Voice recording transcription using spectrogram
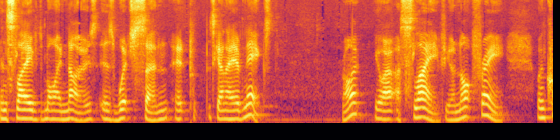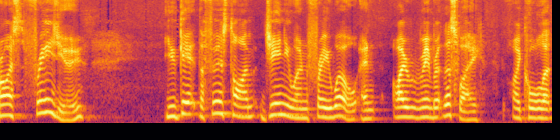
enslaved mind knows is which sin it's going to have next. Right? You are a slave. You're not free. When Christ frees you, you get the first time genuine free will. And I remember it this way I call it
